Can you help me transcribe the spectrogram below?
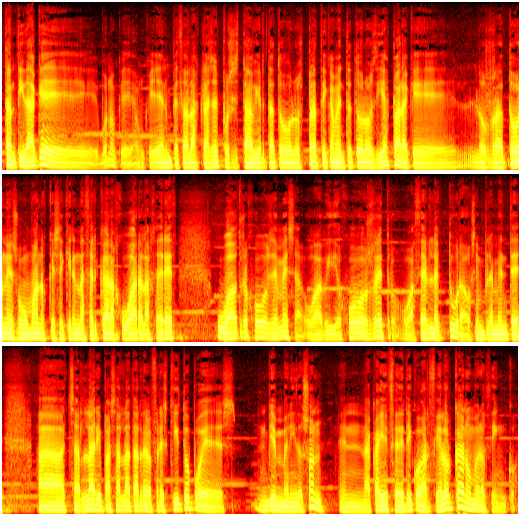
Esta entidad que, bueno, que aunque ya han empezado las clases, pues está abierta todos los, prácticamente todos los días para que los ratones o humanos que se quieren acercar a jugar al ajedrez o a otros juegos de mesa, o a videojuegos retro, o a hacer lectura, o simplemente a charlar y pasar la tarde al fresquito, pues bienvenidos son, en la calle Federico García Lorca, número 5.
